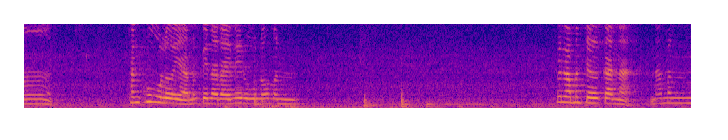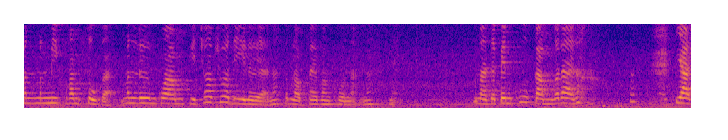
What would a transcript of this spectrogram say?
มาก ทั้งคู่เลยอะ มันเป็นอะไรไม่รู้เนาะมัน เวลามันเจอกันอะ นะมันมันมันมีความสุขอะ มันลืมความผิดชอบชั่วดีเลยอะนะสำหรับใครบางคนอะนะเนี่ยมันอาจจะเป็นคู่กรรมก็ได้นะอยาก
